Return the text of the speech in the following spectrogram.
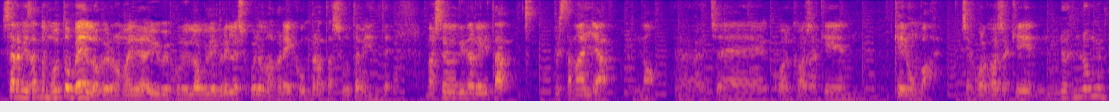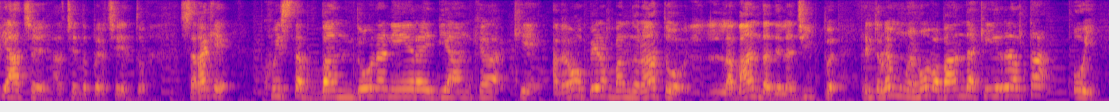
Sarebbe stato molto bello avere una maglia della Juve con il logo dei Braille, su quella l'avrei comprata assolutamente. Ma se devo dire la verità, questa maglia no, eh, c'è qualcosa che, che non va c'è qualcosa che n- non mi piace al 100%. Sarà che questa bandona nera e bianca che avevamo appena abbandonato la banda della Jeep, ritroviamo una nuova banda che in realtà, oi,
